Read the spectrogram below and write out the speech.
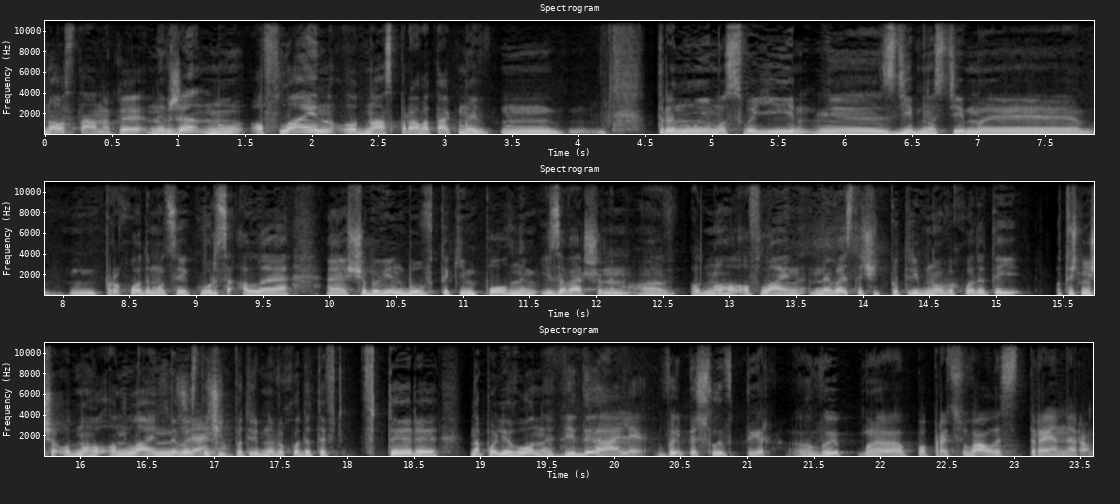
наостанок, е, невже ну офлайн одна справа? Так, ми м, тренуємо свої е, здібності, ми м, проходимо цей курс, але е, щоб він був таким повним і завершеним, е, одного офлайн не вистачить. Потрібно виходити й- точніше, одного онлайн не Звичайно. вистачить. Потрібно виходити в, в тири на полігони. В ідеалі ви пішли в тир, ви е, попрацювали з тренером.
